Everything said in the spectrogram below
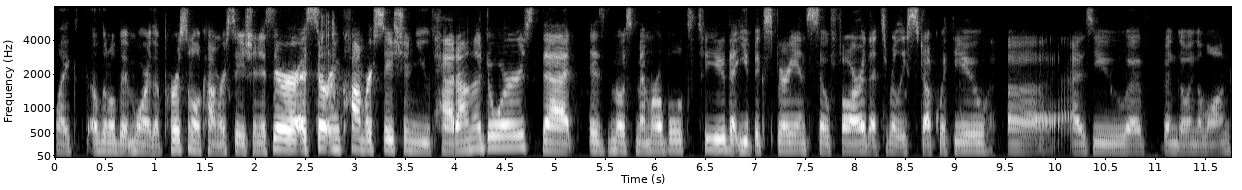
like a little bit more the personal conversation is there a certain conversation you've had on the doors that is most memorable to you that you've experienced so far that's really stuck with you uh, as you have been going along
